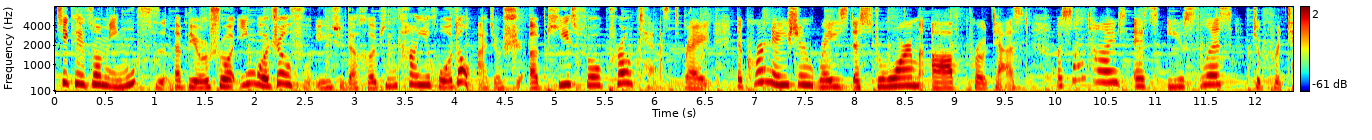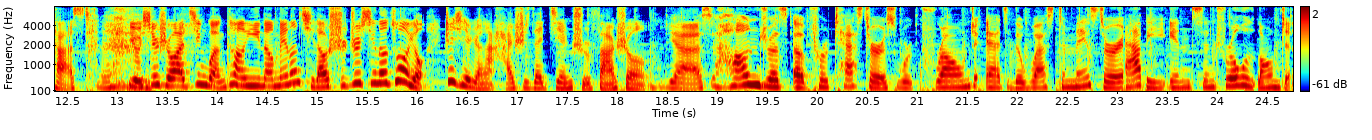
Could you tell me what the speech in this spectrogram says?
既可以做名词，那比如说英国政府允许的和平抗议活动啊，就是 a peaceful protest。 Right. The coronation raised a storm of protest, but sometimes it's useless to protest. 有些时候啊，尽管抗议呢没能起到实质性的作用，这些人啊还是在坚持发声。 Yes, hundreds of protesters were crowned at the Westminster Abbey in central London.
